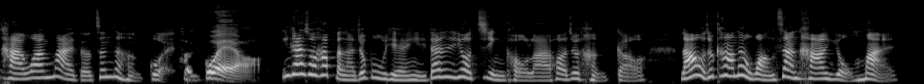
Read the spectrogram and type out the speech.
台湾卖的真的很贵，很贵哦。应该说它本来就不便宜，但是又进口来的话就很高。然后我就看到那个网站它有卖，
